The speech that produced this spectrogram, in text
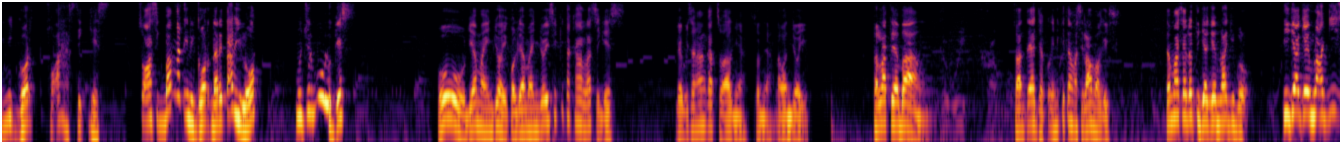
Ini Gord so asik, guys. So asik banget ini Gord dari tadi loh. Muncul mulu, guys. Oh, dia main Joy. Kalau dia main Joy sih kita kalah sih, guys. Gak bisa ngangkat soalnya Sunnya lawan Joy. Telat ya, Bang. Santai aja kok. Ini kita masih lama, guys. Kita masih ada tiga game lagi, bro. Tiga game lagi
